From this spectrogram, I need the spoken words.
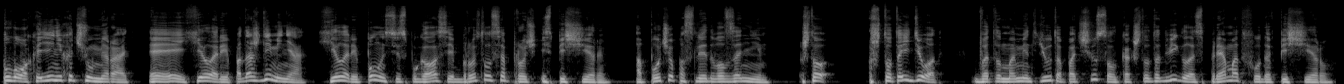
Плохо, я не хочу умирать. Эй, эй, Хиллари, подожди меня. Хиллари полностью испугался и бросился прочь из пещеры. А Почо последовал за ним. Что... что-то идет. В этот момент Юта почувствовал, как что-то двигалось прямо от входа в пещеру.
